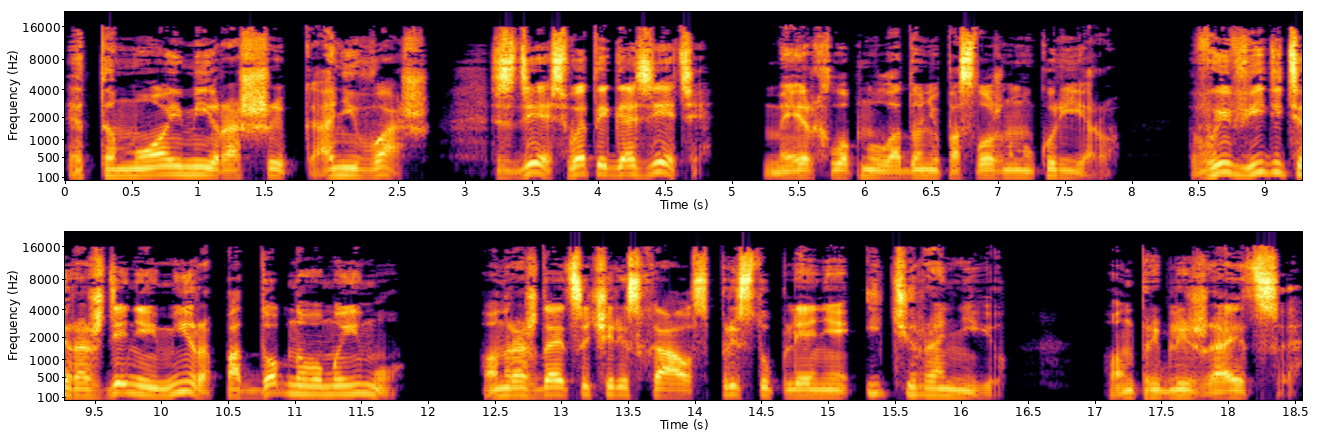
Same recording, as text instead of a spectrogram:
Это мой мир ошибка, а не ваш. Здесь, в этой газете, Мейер хлопнул ладонью по сложному курьеру. Вы видите рождение мира, подобного моему. Он рождается через хаос, преступление и тиранию. Он приближается.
